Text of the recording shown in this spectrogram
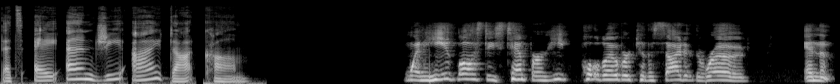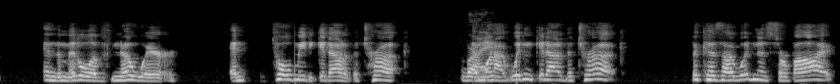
That's A N G I dot com. when he lost his temper, he pulled over to the side of the road in the in the middle of nowhere and told me to get out of the truck. Right. And when I wouldn't get out of the truck because I wouldn't have survived,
